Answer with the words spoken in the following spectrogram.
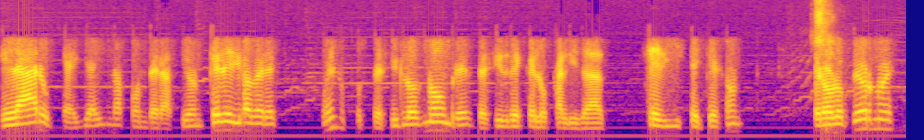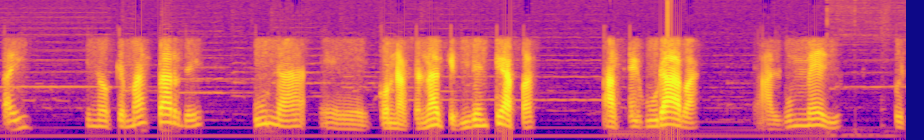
Claro que ahí hay una ponderación. ¿Qué debió haber hecho? Bueno, pues decir los nombres, decir de qué localidad, qué dice que son. Pero lo peor no está ahí, sino que más tarde una eh, connacional que vive en Chiapas aseguraba a algún medio pues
